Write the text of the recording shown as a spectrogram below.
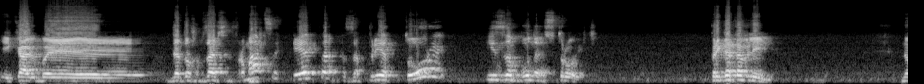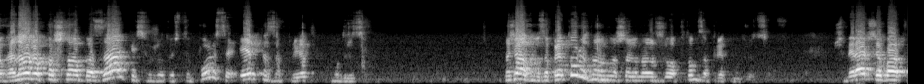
и как бы для того, чтобы запись информации, это запрет Торы и забуны строить. Приготовление. Но когда уже пошла бы запись уже, то есть ты это запрет мудрецов. Сначала это запрет Торы, а потом запрет мудрецов. Шмират Шаббат,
